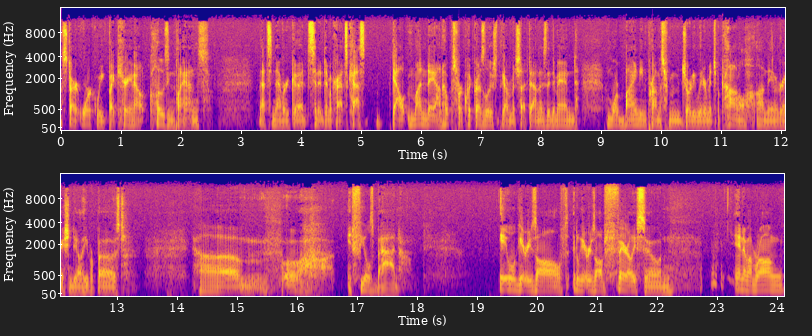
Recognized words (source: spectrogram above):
start work week by carrying out closing plans. That's never good. Senate Democrats cast doubt Monday on hopes for a quick resolution of the government shutdown as they demand a more binding promise from Majority Leader Mitch McConnell on the immigration deal he proposed. Um, oh, it feels bad. It will get resolved. It'll get resolved fairly soon and if I'm wrong,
